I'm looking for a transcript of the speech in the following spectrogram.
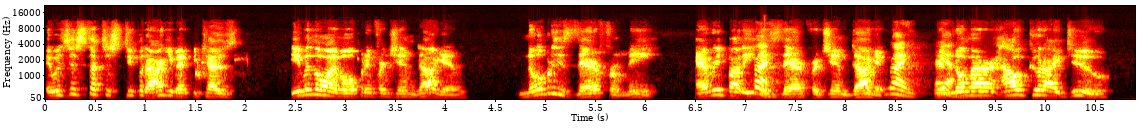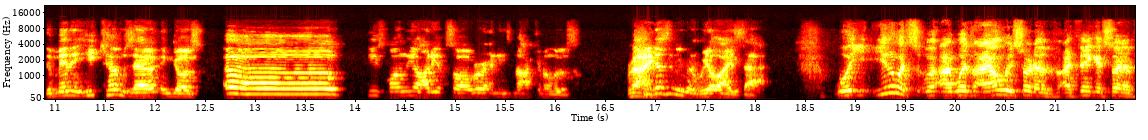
it was just such a stupid argument. Because even though I'm opening for Jim Duggan, nobody's there for me. Everybody Right. is there for Jim Duggan. Right. And yeah. no matter how good I do, the minute he comes out and goes, oh, he's won the audience over and he's not going to lose. He Right. doesn't even realize that. Well, you know what's I was I always sort of I think it's sort of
